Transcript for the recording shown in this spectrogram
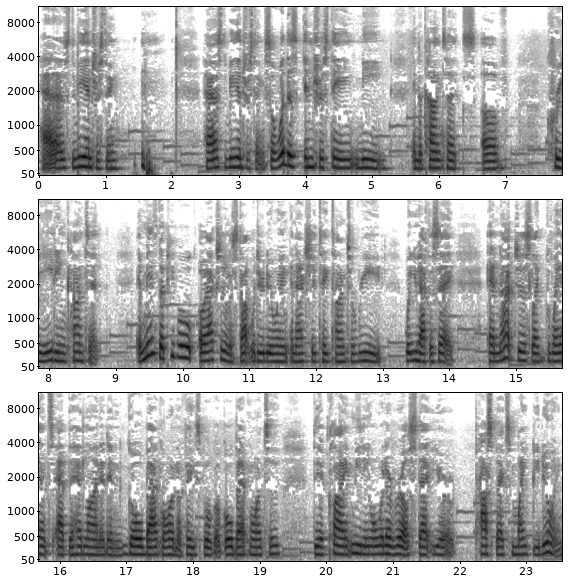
has to be interesting. Has to be interesting. So, what does interesting mean in the context of creating content? It means that people are actually going to stop what you're doing and actually take time to read what you have to say and not just like glance at the headline and then go back on to Facebook or go back on to the client meeting or whatever else that your prospects might be doing.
